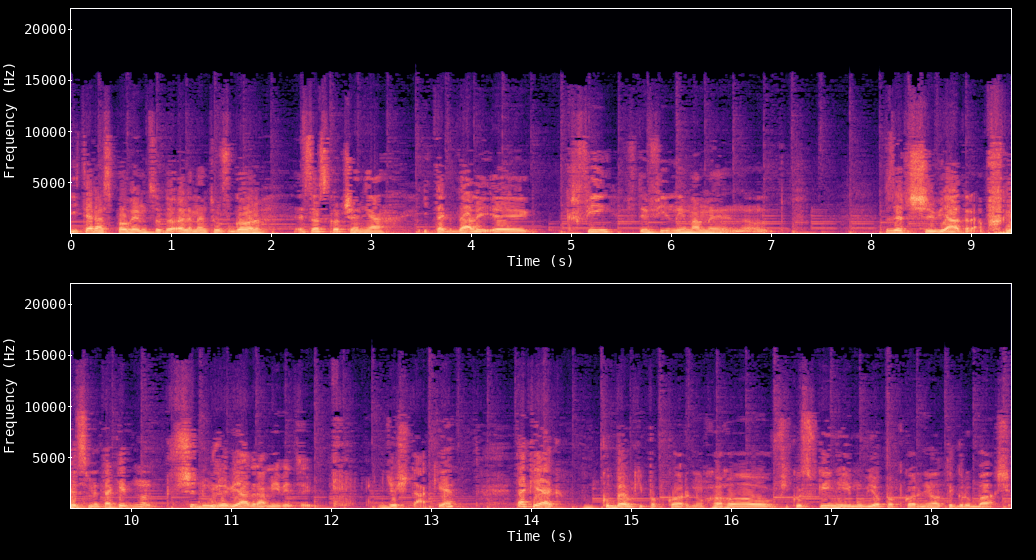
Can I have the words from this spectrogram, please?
I teraz powiem co do elementów gore, zaskoczenia i tak dalej. Yy, Krwi w tym filmie mamy, no, ze trzy wiadra, powiedzmy, takie, no, trzy duże wiadra mniej więcej, gdzieś takie. Takie jak kubełki popcornu. Ho, ho, fikus w kinie i mówi o popcornie, o ty grubasie.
